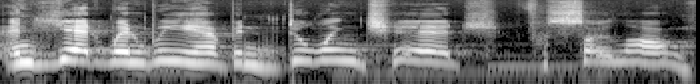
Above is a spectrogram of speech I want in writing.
And yet, when we have been doing church for so long,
